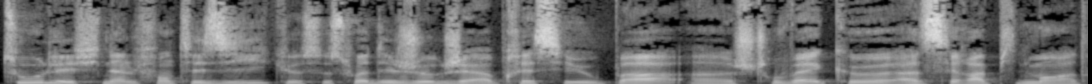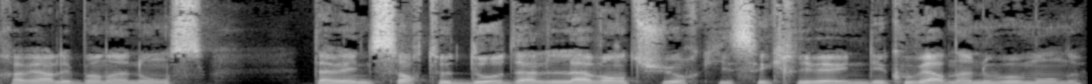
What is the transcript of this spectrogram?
tous les Final Fantasy, que ce soit des jeux que j'ai appréciés ou pas, euh, je trouvais que assez rapidement, à travers les bandes annonces, t'avais une sorte d'ode à l'aventure qui s'écrivait, une découverte d'un nouveau monde.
